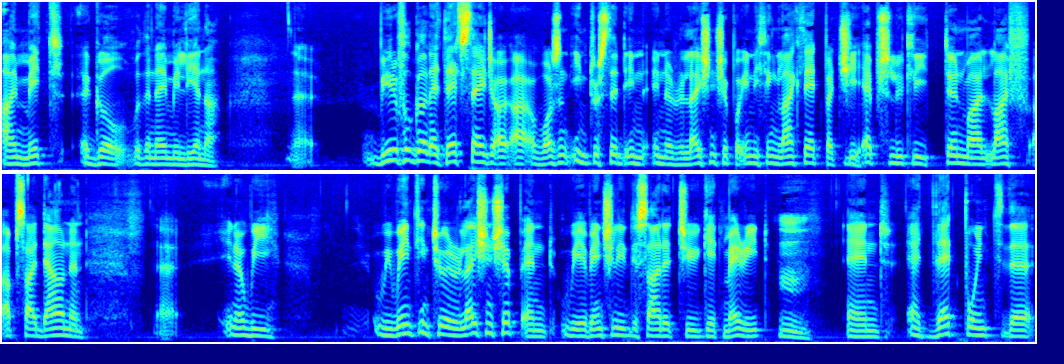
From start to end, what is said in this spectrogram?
I met a girl with the name Elena. Uh, beautiful girl. At that stage, I, I wasn't interested in, in a relationship or anything like that, but she absolutely turned my life upside down. And, uh, you know, we, we went into a relationship and we eventually decided to get married. Mm. And at that point, the,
